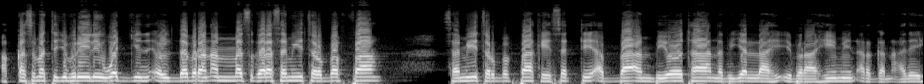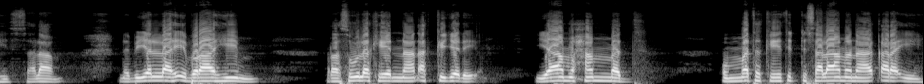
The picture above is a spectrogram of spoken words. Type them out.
akkasumatti jibriilii wajjin ol dabran ammas gara samii torbaffaa samii torbaffaa keessatti abbaa ambiyootaa nabiyyallaahi ibraahiimiin argan alayhi salaam nabiyyallaahi ibraahiim rasuula keennaan akki jedhe yaa muhammad ummata keetitti salaama naa qara'i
